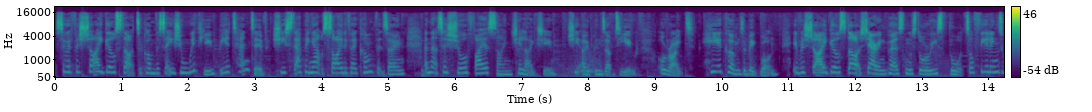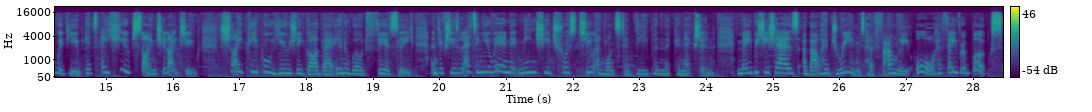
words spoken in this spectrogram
So if a shy girl starts a conversation with you, be attentive. She's stepping outside of her comfort zone, and that's a surefire sign she likes you. She opens up to you. All right, here comes a big one. If a shy girl starts sharing personal stories, thoughts, or feelings with you, it's a huge sign she likes you. Shy people usually guard their inner world fiercely, and if she's letting you in, it means she trusts you and wants to deepen the connection. Maybe she shares about her dreams, her family, or her favorite books.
